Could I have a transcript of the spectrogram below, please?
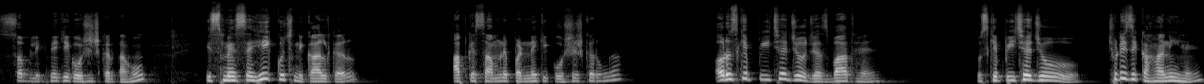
सब लिखने की कोशिश करता हूँ, इसमें से ही कुछ निकाल कर आपके सामने पढ़ने की कोशिश करूँगा। और उसके पीछे जो जज्बात है, उसके पीछे जो छोटी सी कहानी है,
